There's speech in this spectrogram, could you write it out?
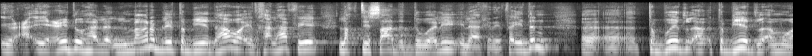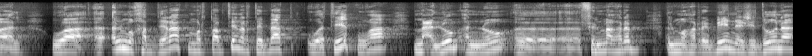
يعيدها للمغرب لتبييضها وإدخالها في الاقتصاد الدولي إلى آخره، فاذا آه، آه، تبييض تبييض الأموال والمخدرات مرتبطين ارتباط وثيق ومعلوم أنه آه، في المغرب المهربين يجدون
